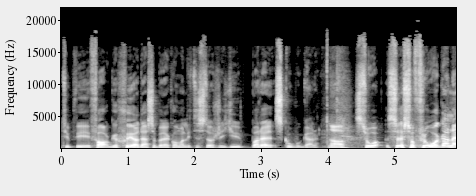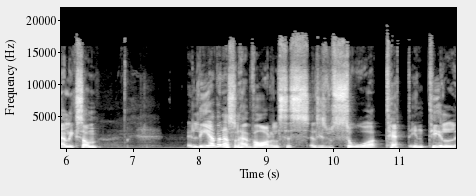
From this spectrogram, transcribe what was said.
typ vid Fagersjö där så börjar komma lite större, djupare skogar. Ja. Så, så, så frågan är liksom lever en sån här varelse liksom så tätt intill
